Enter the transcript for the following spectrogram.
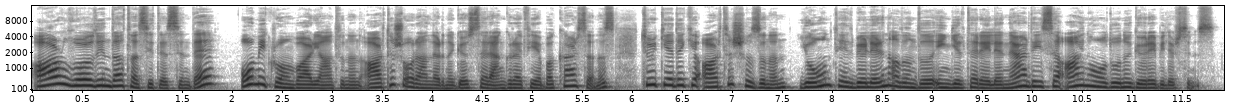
Our World in Data sitesinde Omikron varyantının artış oranlarını gösteren grafiğe bakarsanız, Türkiye'deki artış hızının yoğun tedbirlerin alındığı İngiltere ile neredeyse aynı olduğunu görebilirsiniz.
